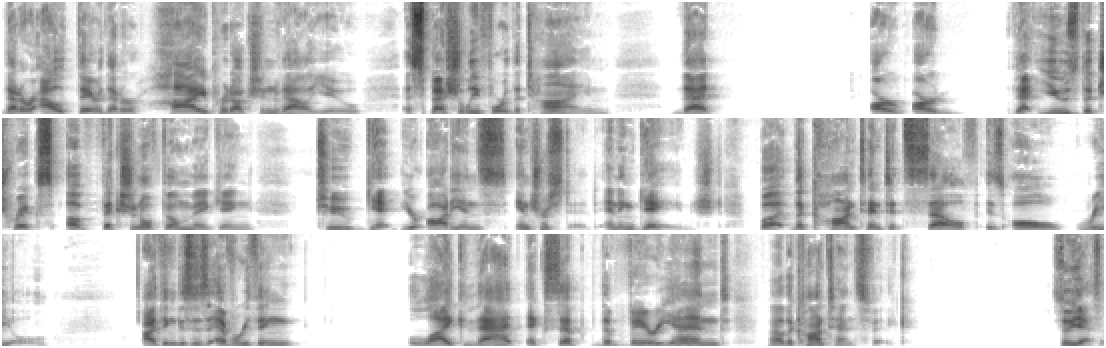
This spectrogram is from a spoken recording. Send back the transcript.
that are out there that are high production value, especially for the time, that are are that use the tricks of fictional filmmaking to get your audience interested and engaged. But the content itself is all real. I think this is everything like that, except the very end, now the content's fake. So, yes,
